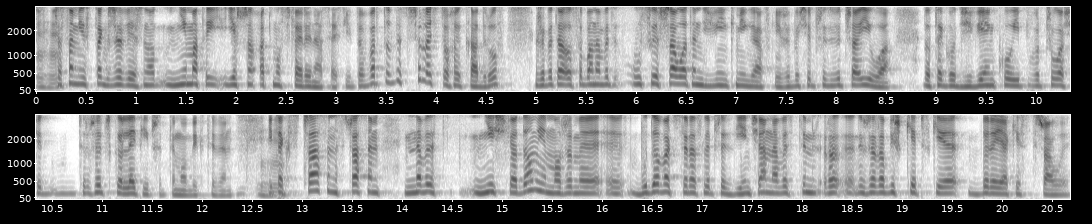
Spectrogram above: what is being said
Mhm. Czasami jest tak, że wiesz, no, nie ma tej jeszcze atmosfery na sesji. To warto wystrzelać trochę kadrów, żeby ta osoba nawet usłyszała ten dźwięk migawki, żeby się przyzwyczaiła do tego dźwięku i poczuła się troszeczkę lepiej przed tym obiektywem. Mhm. I tak z czasem, z czasem nawet nieświadomie możemy y, budować coraz lepsze zdjęcia, nawet tym, że robisz kiepskie, byle jakie strzały.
